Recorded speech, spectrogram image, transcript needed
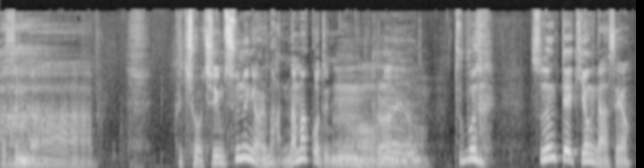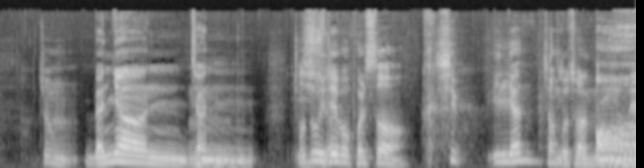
했습니다. 아, 그쵸. 지금 수능이 얼마 안 남았거든요. 음, 그러네요. 두 분 수능 때 기억나세요? 좀 몇 년 전? 음, 저도 이제 뭐 벌써 11년 정도 전. 어. 네,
